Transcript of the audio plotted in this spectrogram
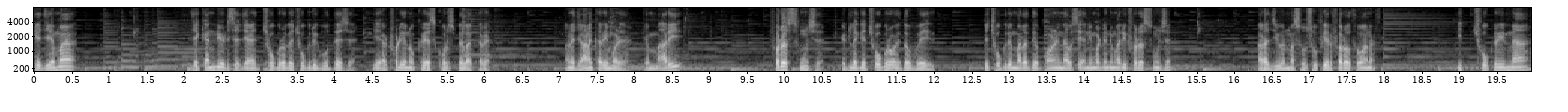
કે જેમાં જે કેન્ડિડેટ છે જે છોકરો કે છોકરી ગોતે છે, એ અઠવાડિયાનો ક્રેશ કોર્સ પહેલાં કરે. અને જાણકારી મળે કે મારી ફરજ શું છે? એટલે કે છોકરો હોય તો ભાઈ જે છોકરી મારા ત્યાં પરણીને આવશે, એની માટેની મારી ફરજ શું છે? મારા જીવનમાં શું શું ફેરફારો થવાના? એ છોકરીના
